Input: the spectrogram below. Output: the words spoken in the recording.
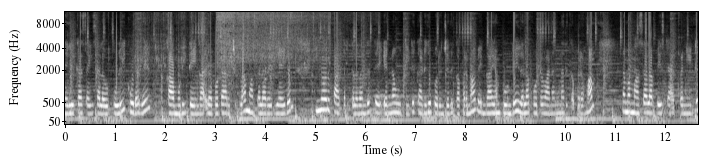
நெல்லிக்காய் சைஸ் அளவு புளி கூடவே காமுடி தேங்காய் இதை போட்டு அரைச்சிக்கலாம். மசாலா ரெடி ஆகிடும் இன்னொரு பாத்திரத்தில் வந்து எண்ணெய் ஊற்றிட்டு கடுகு பொரிஞ்சதுக்கப்புறமா வெங்காயம் பூண்டு இதெல்லாம் போட்டு வணங்கினதுக்கப்புறமா நம்ம மசாலா பேஸ்ட் ஆட் பண்ணிட்டு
